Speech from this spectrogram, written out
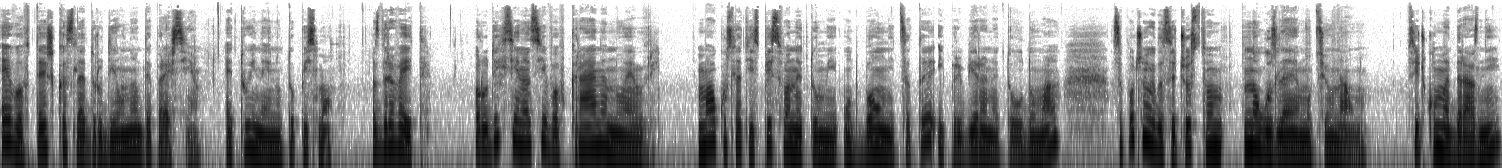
е в тежка следродилна депресия. Ето и нейното писмо. Здравейте! Родих сина си в края на ноември. Малко след изписването ми от болницата и прибирането от дома, започнах да се чувствам много зле емоционално. Всичко ме дразни,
